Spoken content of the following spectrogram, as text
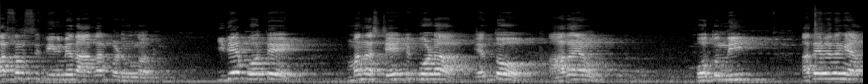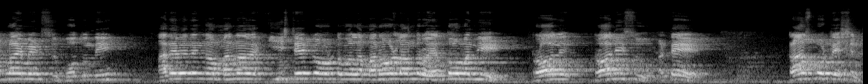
పర్సన్స్ దీని మీద ఆధారపడి ఉన్నారు. ఇదే పోతే మన స్టేట్కి కూడా ఎంతో ఆదాయం పోతుంది. అదేవిధంగా ఎంప్లాయ్మెంట్స్ పోతుంది. అదేవిధంగా మన ఈ స్టేట్లో ఉండటం వల్ల మన వాళ్ళందరూ ఎంతోమంది ట్రాలీ ట్రాలీస్ అంటే ట్రాన్స్పోర్టేషన్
